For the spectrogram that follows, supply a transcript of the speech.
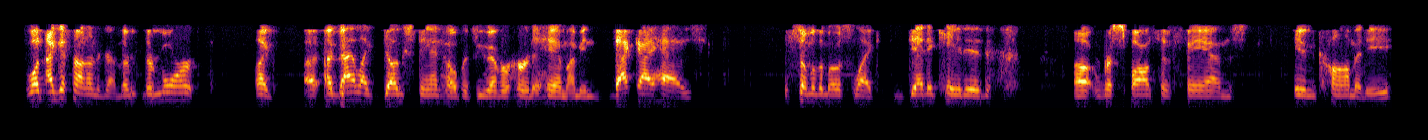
well, I guess not underground. They're they're more like a, guy like Doug Stanhope. If you've ever heard of him, I mean, that guy has some of the most like dedicated, uh, responsive fans in comedy.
